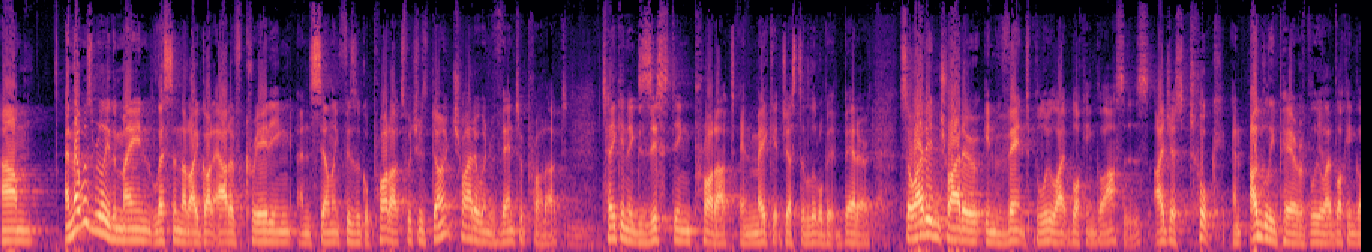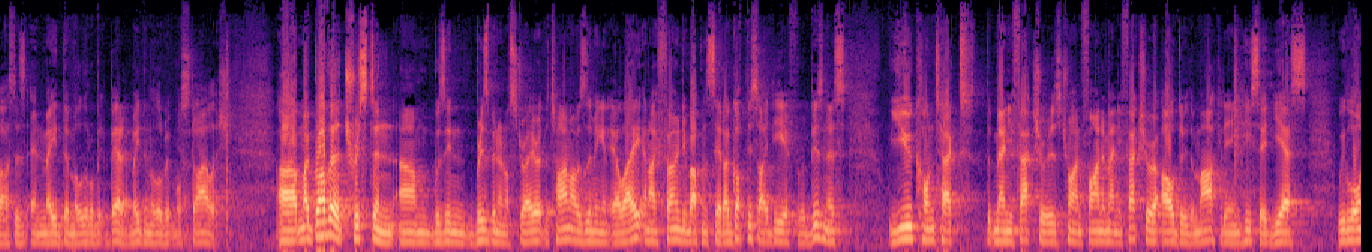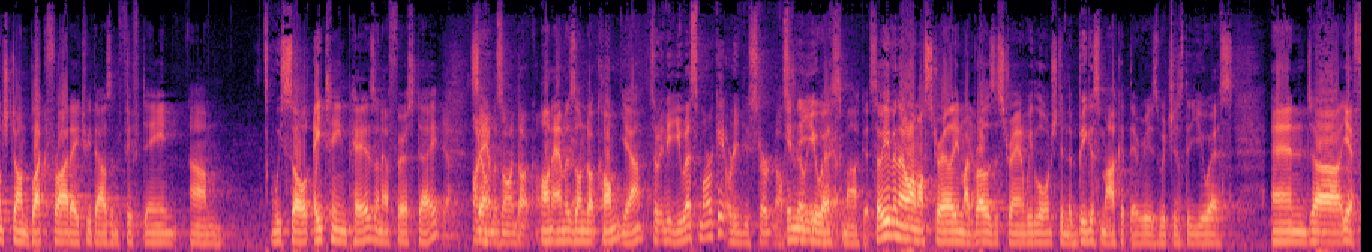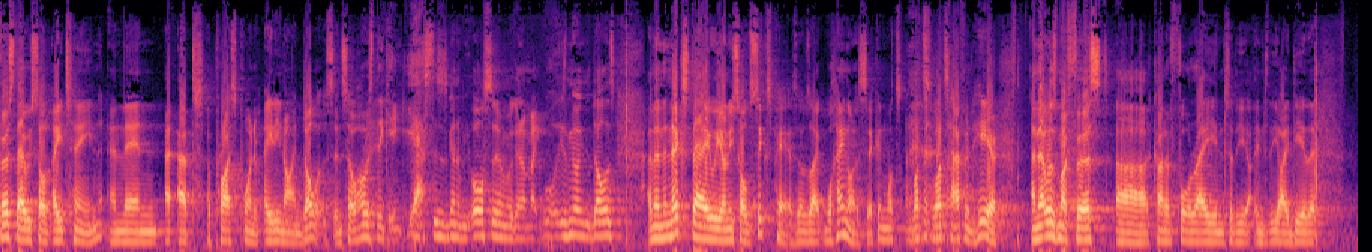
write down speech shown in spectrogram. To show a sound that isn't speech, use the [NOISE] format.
Um, and that was really the main lesson that I got out of creating and selling physical products, which was don't try to invent a product. Take an existing product and make it just a little bit better. So I didn't try to invent blue light blocking glasses. I just took an ugly pair of blue light blocking glasses and made them a little bit better, made them a little bit more stylish. Uh, my brother Tristan um, was in Brisbane in Australia at the time. I was living in LA, and I phoned him up and said, I got this idea for a business. You contact the manufacturers, try and find a manufacturer, I'll do the marketing. He said yes. We launched on Black Friday 2015. Um, we sold 18 pairs on our first day. Yeah. On so, Amazon.com. On Amazon.com, yeah. So in the US market, or did you start in Australia? In the US okay. market. So even though I'm Australian, my yeah. brother's Australian, we launched in the biggest market there is, which is the US. And uh, yeah, first day we sold 18, and then at, a price point of $89. And so I was thinking, yes, this is going to be awesome. We're going to make all these millions of dollars. And then the next day we only sold six pairs. I was like, well, hang on a second, what's, what's, what's happened here? And that was my first uh, kind of foray into the, into the idea that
